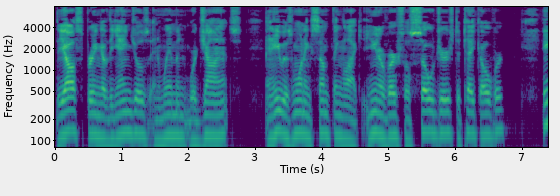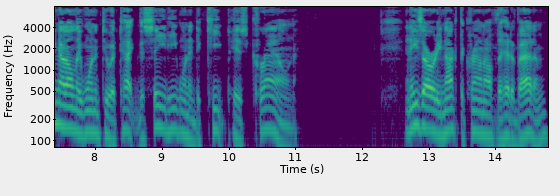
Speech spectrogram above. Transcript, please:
The offspring of the angels and women were giants, and he was wanting something like universal soldiers to take over. He not only wanted to attack the seed, he wanted to keep his crown. And he's already knocked the crown off the head of Adam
